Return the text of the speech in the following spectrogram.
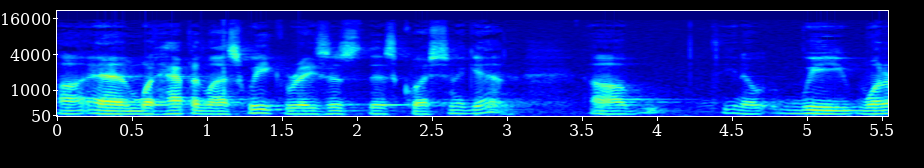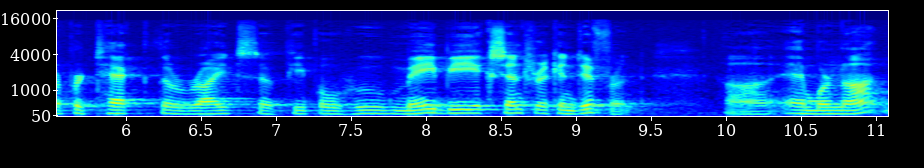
Uh, and what happened last week raises this question again. Uh, you know, we want to protect the rights of people who may be eccentric and different. Uh, and we're not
